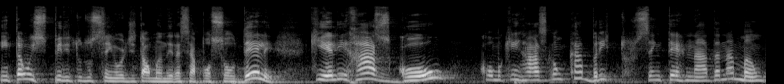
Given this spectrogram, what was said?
Então o Espírito do Senhor de tal maneira se apossou dele, que ele rasgou como quem rasga um cabrito, sem ter nada na mão.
